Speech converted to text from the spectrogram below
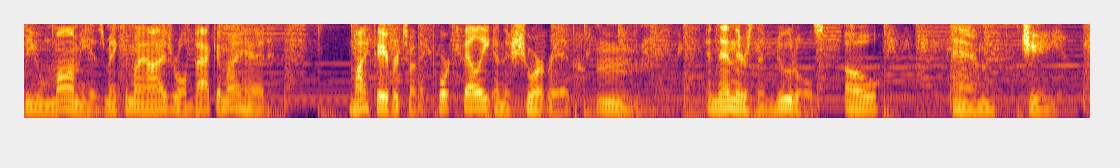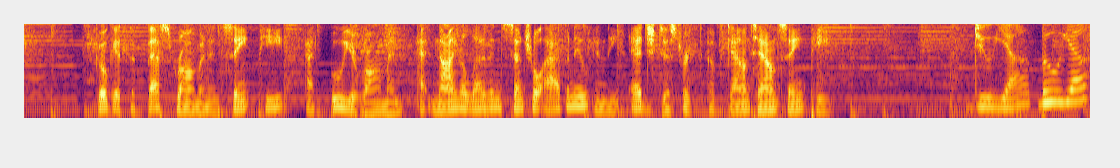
The umami is making my eyes roll back in my head. My favorites are the pork belly and the short rib. Mmm. And then there's the noodles. O-M-G. Go get the best ramen in St. Pete at Buya Ramen at 911 Central Avenue in the Edge District of downtown St. Pete. Do ya, booyah?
